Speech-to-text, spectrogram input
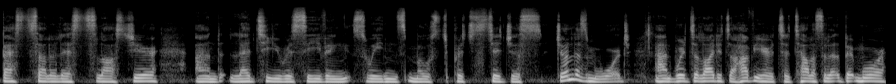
bestseller lists last year and led to you receiving Sweden's most prestigious journalism award. And we're delighted to have you here to tell us a little bit more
